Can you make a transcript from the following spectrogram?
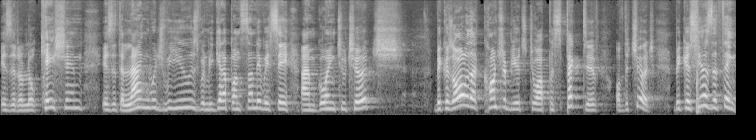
Is it a location? Is it the language we use? When we get up on Sunday, we say, I'm going to church. Because all of that contributes to our perspective of the church. Because here's the thing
